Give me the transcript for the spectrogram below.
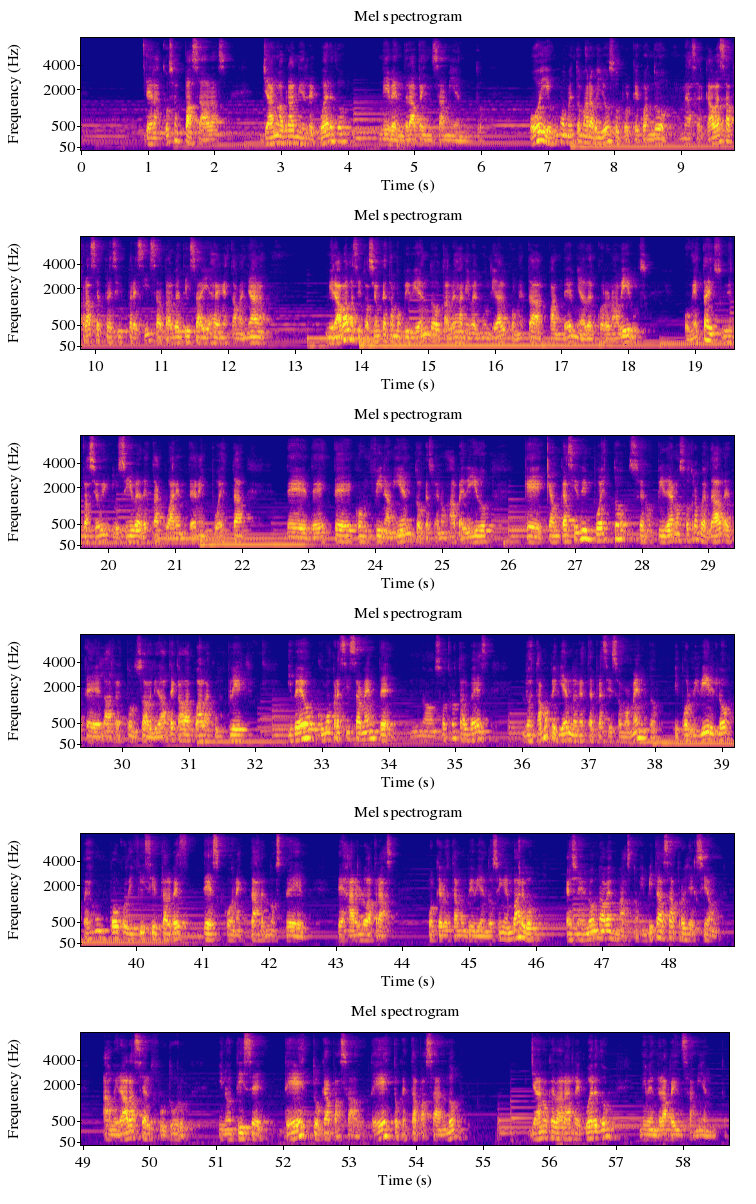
de las cosas pasadas ya no habrá ni recuerdo ni vendrá pensamiento. Hoy es un momento maravilloso porque cuando me acercaba a esa frase precisa, tal vez de Isaías en esta mañana, miraba la situación que estamos viviendo, tal vez a nivel mundial, con esta pandemia del coronavirus, con esta situación inclusive de esta cuarentena impuesta, de, este confinamiento que se nos ha pedido, que, que, aunque ha sido impuesto, se nos pide a nosotros, ¿verdad?, desde la responsabilidad de cada cual a cumplir. Y veo cómo precisamente nosotros tal vez lo estamos viviendo en este preciso momento y por vivirlo es un poco difícil tal vez desconectarnos de él, dejarlo atrás, porque lo estamos viviendo. Sin embargo, el Señor una vez más nos invita a esa proyección, a mirar hacia el futuro y nos dice, de esto que ha pasado, de esto que está pasando, ya no quedará recuerdo ni vendrá pensamiento.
